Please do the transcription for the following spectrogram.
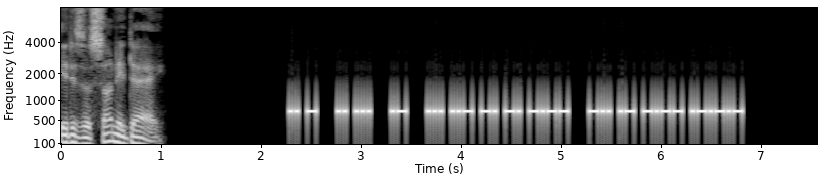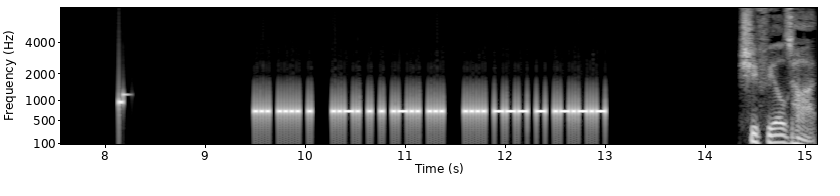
It is a sunny day. She feels hot.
